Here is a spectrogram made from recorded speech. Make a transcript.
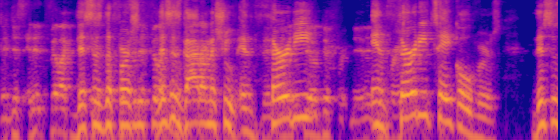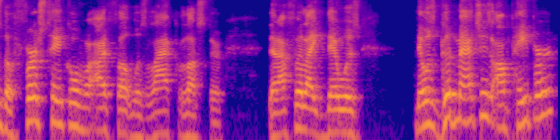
it just it didn't feel like This it- is the first. didn't This like is God on the shoot. In 30, feel different. It didn't in 30 takeovers, this is the first takeover I felt was lackluster. That I feel like there was there was good matches on paper.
